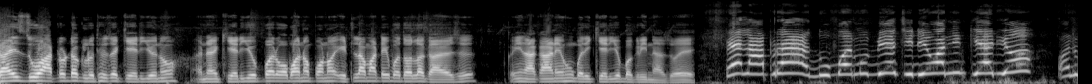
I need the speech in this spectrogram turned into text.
ગાઈઝ જુઓ આટલો ઢગલો થયો છે કેરીઓનો અને કેરીઓ પર ઓબાનો પનો એટલા માટે બધો લગાવ્યો છે. કઈ ના કારણે હું બધી કેરીઓ બગડી ના જોઈએ. પેલા આપણે દુબઈમાં બેચી દેવાની કેરીઓ અને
